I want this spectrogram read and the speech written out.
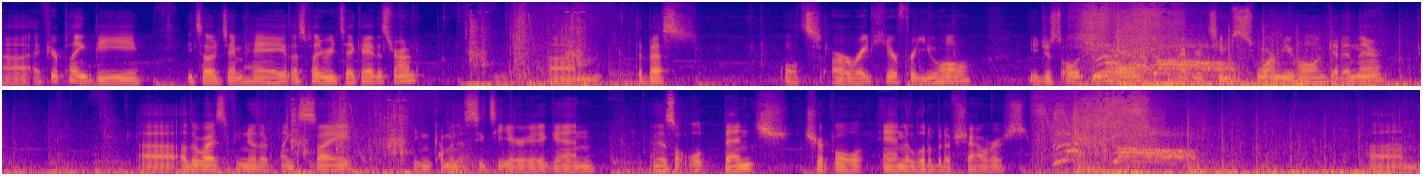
Uh, if you're playing B, you tell your team, hey, let's play retake A this round. Um, the best ults are right here for U-Haul. You just ult U-Haul, have your team swarm U-Haul and get in there. Uh, otherwise, if you know they're playing site, you can come in the CT area again. And this will ult bench, triple, and a little bit of showers. Um,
